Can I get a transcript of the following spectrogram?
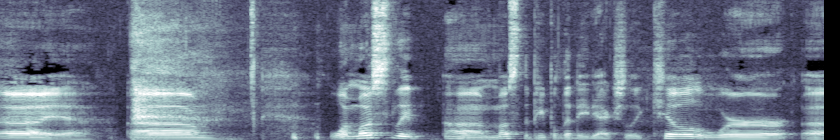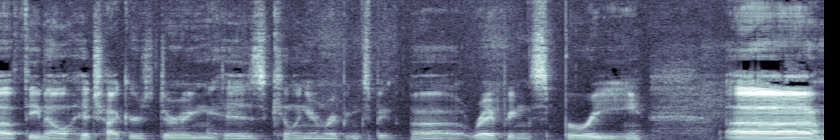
Uh yeah. Um, well, mostly uh, most of the people that he actually killed were uh, female hitchhikers during his killing and raping uh, raping spree. Uh,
